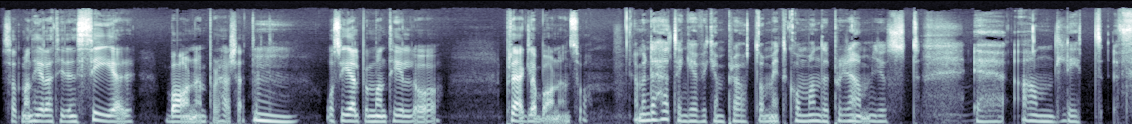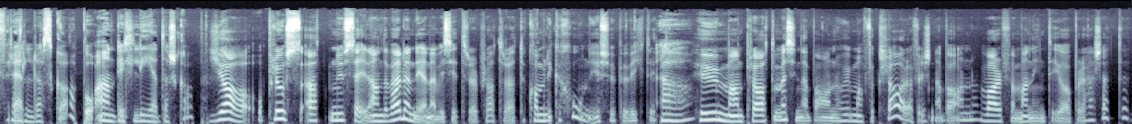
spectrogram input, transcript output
Så att man hela tiden ser barnen på det här sättet. Mm. Och så hjälper man till att prägla barnen så. Ja, men det här tänker jag vi kan prata om i ett kommande program, just eh, andligt föräldraskap och andligt ledarskap. Ja, och plus att nu säger andevärlden det när vi sitter och pratar, att kommunikation är superviktigt. Ja. Hur man pratar med sina barn och hur man förklarar för sina barn varför man inte gör på det här sättet.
